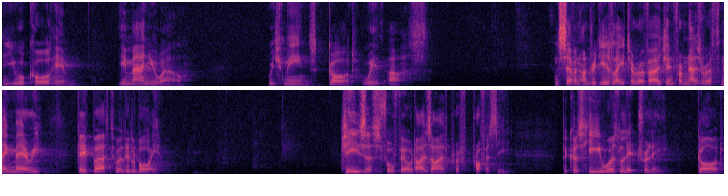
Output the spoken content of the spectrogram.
and you will call him Emmanuel which means God with us. And 700 years later, a virgin from Nazareth named Mary gave birth to a little boy. Jesus fulfilled Isaiah's prophecy because he was literally God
